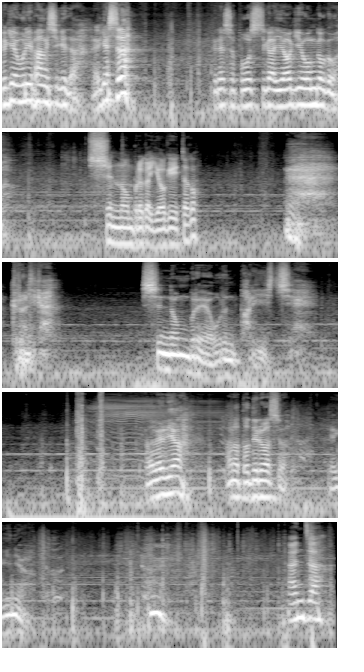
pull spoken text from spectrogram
그게 우리 방식이다 알겠어? 그래서 보스가 여기 온 거고 신놈브레가 여기 있다고? 그럴 리가. 신놈불에 오른팔이 있지. 발레리아 하나 더 데려왔어. 백이냐? 앉아.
